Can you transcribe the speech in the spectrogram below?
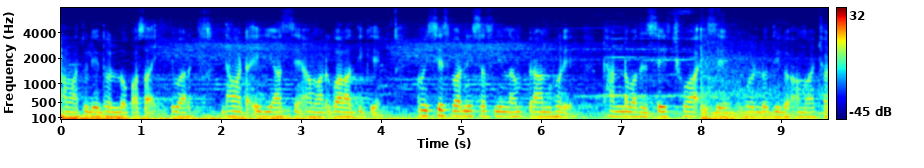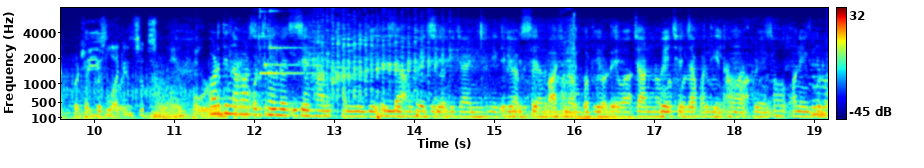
ধামা তুলে ধরলো কষাই এবার ধামাটা এগিয়ে আসছে আমার গলার দিকে। আমি শেষবার নিঃশ্বাস নিলাম প্রাণ ভরে। ঠান্ডা বাতাসে সেই ছোঁয়া এসে ভরল দিল আমার ছটপটে পরদিন আমার পরিচালনায় এসে খান খান নিজে এসে হয়েছিল ডিজাইন কীভাবে পাঁচ নম্বর ফ্লোরে চার নম্বর হয়েছে চাপাতি আমার প্রেম সহ অনেকগুলো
